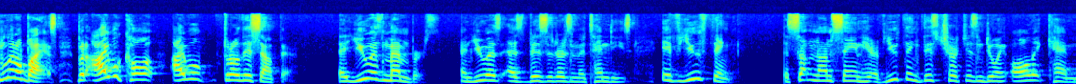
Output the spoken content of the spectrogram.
I'm a little biased. But I will call, I will throw this out there. That you as members and you as, as visitors and attendees, if you think, it's something I'm saying here, if you think this church isn't doing all it can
